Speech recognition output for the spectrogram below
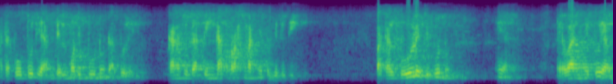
ada kutu diambil mau dibunuh nggak boleh. Karena sudah tingkat rahmatnya begitu tinggi. Padahal boleh dibunuh. Iya. Hewan itu yang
